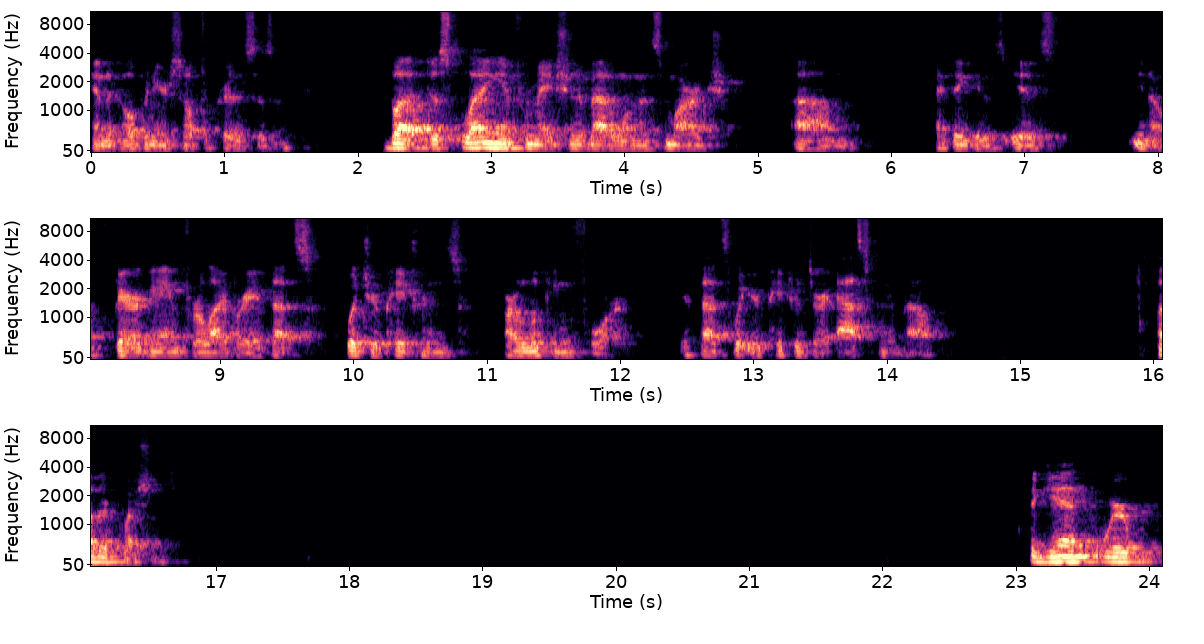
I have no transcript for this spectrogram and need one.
and opening yourself to criticism. But displaying information about a women's march, um, I think is, is, you know, fair game for a library if that's what your patrons are looking for, if that's what your patrons are asking about. Other questions? Again, we're,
